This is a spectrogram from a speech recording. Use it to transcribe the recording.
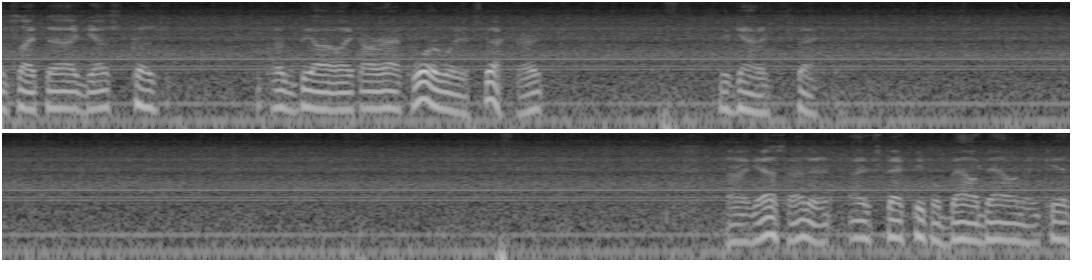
It's like that, I guess, because because be uh, like Iraq war, you expect, right? You gotta expect. I guess I didn't. I expect people bow down and kiss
